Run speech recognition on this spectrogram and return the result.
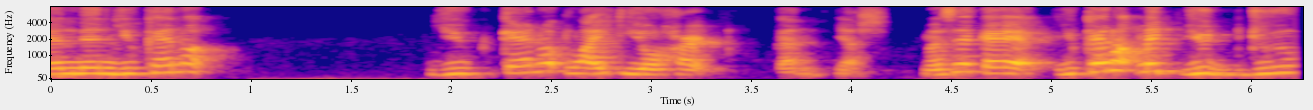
And then you cannot you cannot to your heart kan? Yes. Maksudnya kayak you cannot make you do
